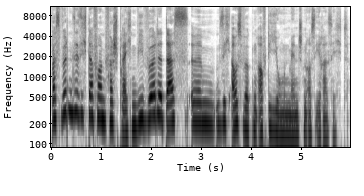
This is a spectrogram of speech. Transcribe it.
was würden Sie sich davon versprechen? Wie würde das ähm, sich auswirken auf die jungen Menschen aus Ihrer Sicht?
